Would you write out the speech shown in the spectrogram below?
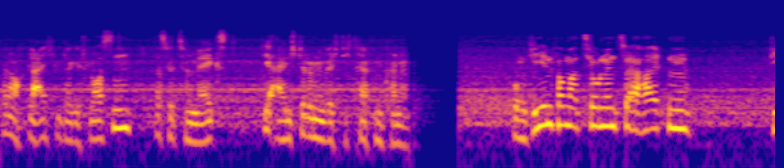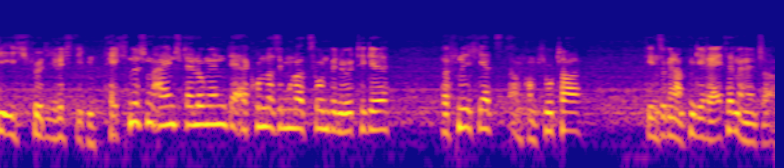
dann auch gleich wieder geschlossen, dass wir zunächst die Einstellungen richtig treffen können. Um die Informationen zu erhalten, die ich für die richtigen technischen Einstellungen der Erkundersimulation benötige, öffne ich jetzt am Computer den sogenannten Gerätemanager.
